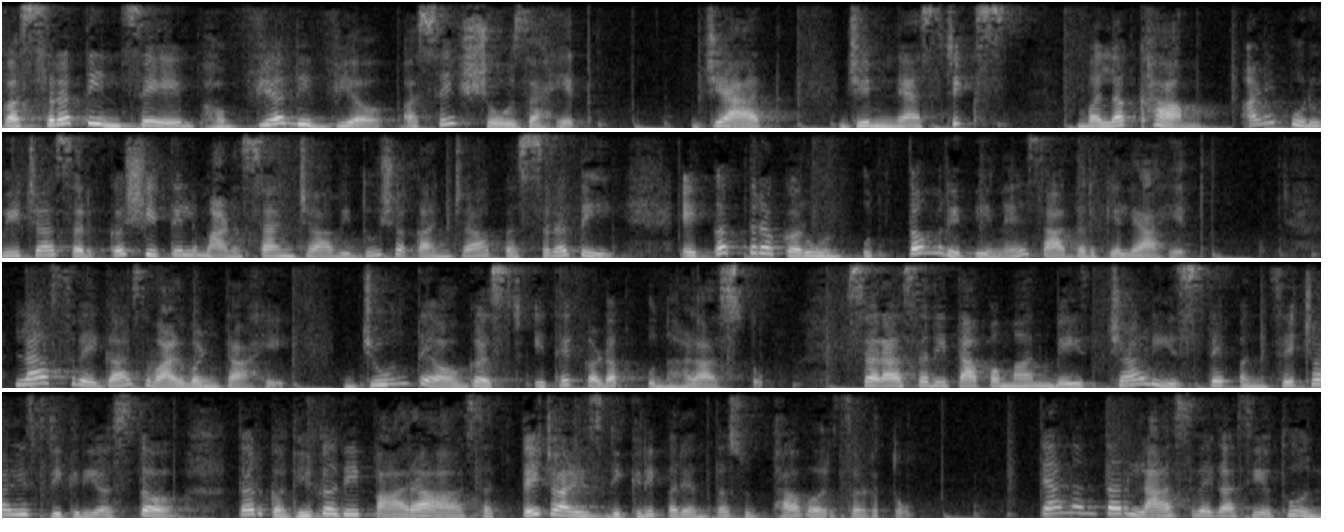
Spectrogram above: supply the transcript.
कसरतींचे भव्य दिव्य असे शोज आहेत ज्यात जिम्नॅस्टिक्स मलखांब आणि पूर्वीच्या सर्कशीतील माणसांच्या विदूषकांच्या कसरती एकत्र करून उत्तम रीतीने सादर केल्या आहेत. लास वेगास वाळवंट आहे. जून ते ऑगस्ट इथे कडक उन्हाळा असतो. सरासरी तापमान बेचाळीस ते पंचेचाळीस डिग्री असतं तर कधीकधी पारा सत्तेचाळीस डिग्रीपर्यंत सुद्धा वर चढतो. त्यानंतर लास वेगास येथून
